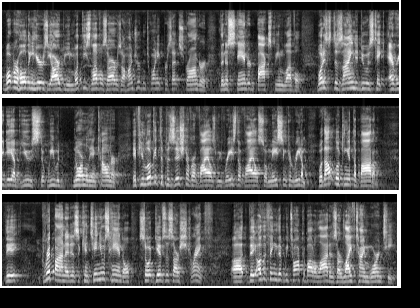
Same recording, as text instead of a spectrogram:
what we're holding here is the R beam. What these levels are is 120% stronger than a standard box beam level. What it's designed to do is take everyday abuse that we would normally encounter. If you look at the position of our vials, we've raised the vials so Mason can read them without looking at the bottom. The grip on it is a continuous handle, so it gives us our strength. Uh, the other thing that we talk about a lot is our lifetime warranty.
